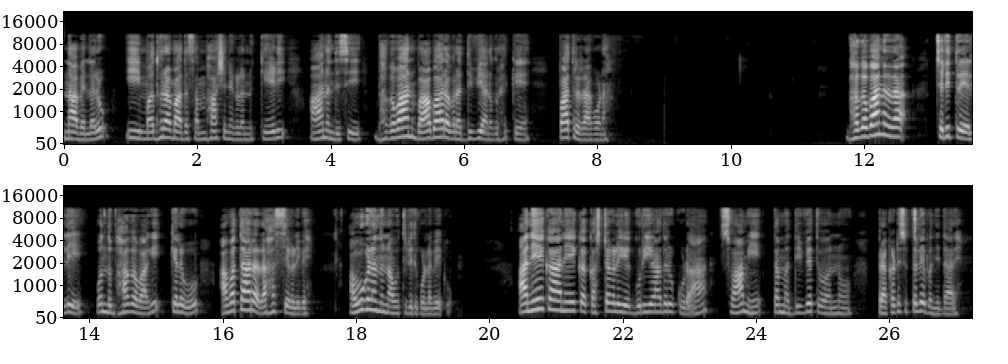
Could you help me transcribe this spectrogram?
ನಾವೆಲ್ಲರೂ ಈ ಮಧುರವಾದ ಸಂಭಾಷಣೆಗಳನ್ನು ಕೇಳಿ ಆನಂದಿಸಿ ಭಗವಾನ್ ಬಾಬಾರವರ ದಿವ್ಯ ಅನುಗ್ರಹಕ್ಕೆ ಪಾತ್ರರಾಗೋಣ. ಭಗವಾನರ ಚರಿತ್ರೆಯಲ್ಲಿ ಒಂದು ಭಾಗವಾಗಿ ಕೆಲವು ಅವತಾರ ರಹಸ್ಯಗಳಿವೆ. ಅವುಗಳನ್ನು ನಾವು ತಿಳಿದುಕೊಳ್ಳಬೇಕು. ಅನೇಕ ಅನೇಕ ಕಷ್ಟಗಳಿಗೆ ಗುರಿಯಾದರೂ ಕೂಡ ಸ್ವಾಮಿ ತಮ್ಮ ದಿವ್ಯತ್ವವನ್ನು ಪ್ರಕಟಿಸುತ್ತಲೇ ಬಂದಿದ್ದಾರೆ.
